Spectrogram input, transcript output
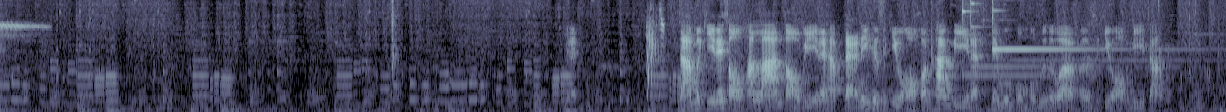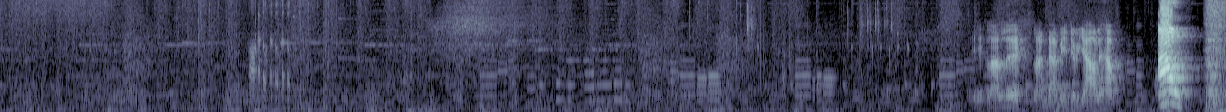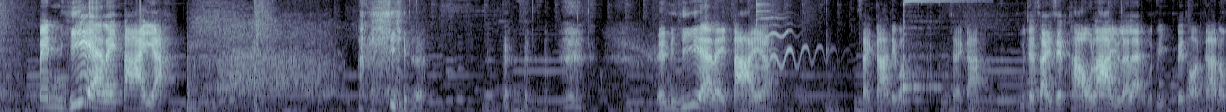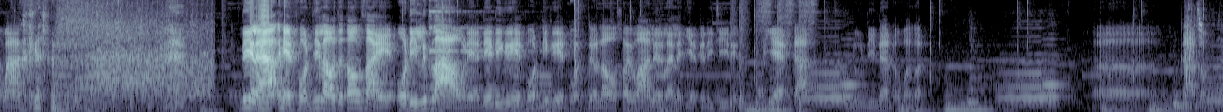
จามเมื่อกี้ได้ 2,000 ล้านต่อวินะครับ แต่อันนี้คือสกิลออกค่อนข้างดีนะ ในมุมผมผมรู้สึกว่าเออสกิลออกดีจังเอ๊ะรันเลยรันดาเมจยาวๆเลยครับ เอ้า เป็นเฮียอะไรตายอะ เป็นเฮียอะไรตายอะ ใส่การ์ดดีกว่า ใส่การ์ด กูจะใส่เซตขาวล่าอยู่แล้วแหละ กูไปถอดการ์ดออกมา นี่แหละเหตุผลที่เราจะต้องใส่โอดินหรือเปล่าเนี่ยนี่นี่คือเหตุผลนี่คือเหตุผล เดี๋ยวเราค่อยว่าเรื่องรายละเอียดกันอีกทีหนึ่งกูแยกการ์ดนู่นนี่นั่นออกมาก่อน เอ่อ การรองเท้า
